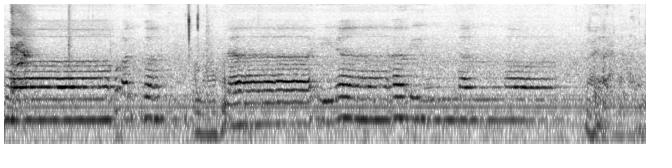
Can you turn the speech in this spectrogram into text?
الله أكبر الله أكبر. لا إله إلا الله لا إله إلا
